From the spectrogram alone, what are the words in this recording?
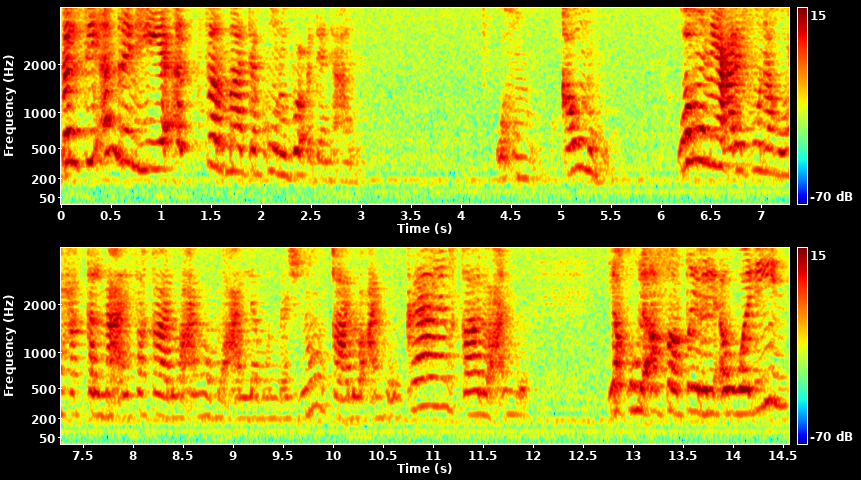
بل في أمر هي أكثر ما تكون بعدا عنه. وهم قومه وهم يعرفونه حق المعرفة. قالوا عنه معلم مجنون قالوا عنه كاهن قالوا عنه يقول أساطير الأولين.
